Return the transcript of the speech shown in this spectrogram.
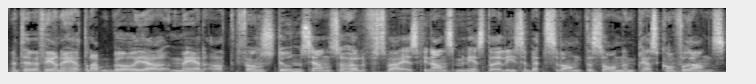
Men TV4-nyheterna börjar med att för en stund sedan så höll Sveriges finansminister Elisabeth Svantesson en presskonferens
